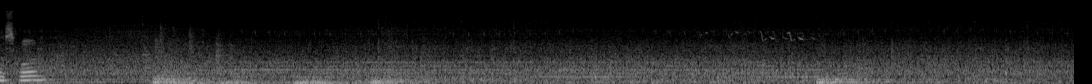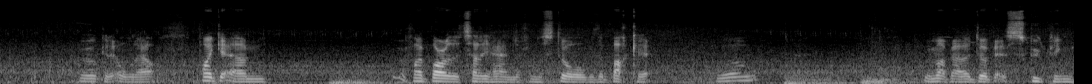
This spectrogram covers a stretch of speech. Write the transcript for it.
last one. We'll get it all out. If I get um, if I borrow the telehandler from the store with a bucket, well, we might be able to do a bit of scooping.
